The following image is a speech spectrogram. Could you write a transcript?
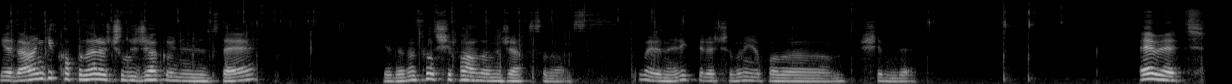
Ya da hangi kapılar açılacak önünüzde? Ya da nasıl şifalanacaksınız? Buna yönelik bir açılım yapalım şimdi. Evet.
